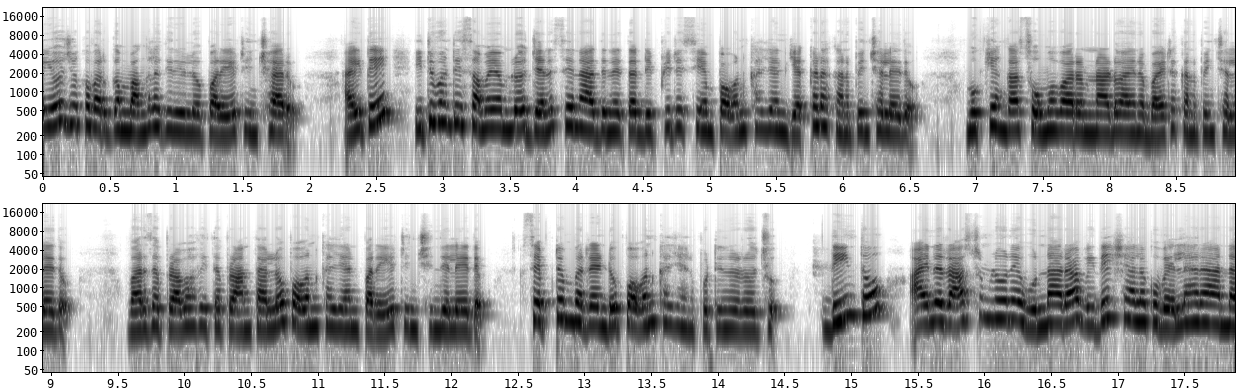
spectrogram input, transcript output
నియోజకవర్గం మంగళగిరిలో పర్యటించారు. అయితే ఇటువంటి సమయంలో జనసేన అధినేత డిప్యూటీ సీఎం పవన్ కళ్యాణ్ ఎక్కడా కనిపించలేదు. ముఖ్యంగా సోమవారం నాడు ఆయన బయట కనిపించలేదు. వరద ప్రభావిత ప్రాంతాల్లో పవన్ కళ్యాణ్ పర్యటించింది లేదు. సెప్టెంబర్ రెండు పవన్ కళ్యాణ్ పుట్టినరోజు. దీంతో ఆయన రాష్ట్రంలోనే ఉన్నారా విదేశాలకు వెళ్ళారా అన్న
